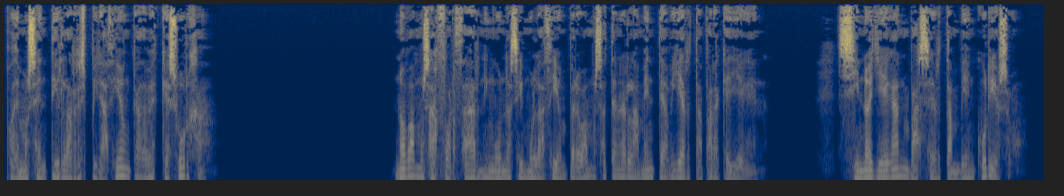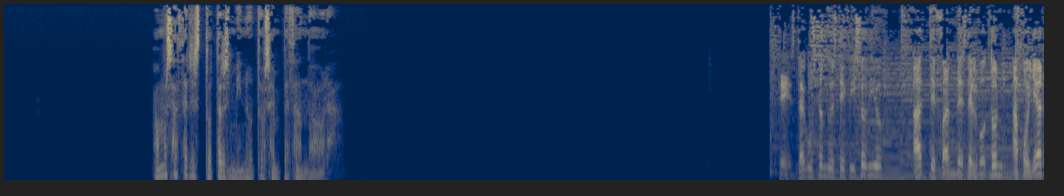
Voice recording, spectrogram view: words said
Podemos sentir la respiración cada vez que surja. No vamos a forzar ninguna simulación, pero vamos a tener la mente abierta para que lleguen. Si no llegan va a ser también curioso. Vamos a hacer esto tres minutos empezando ahora. ¿Te está gustando este episodio? Hazte fan desde el botón Apoyar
